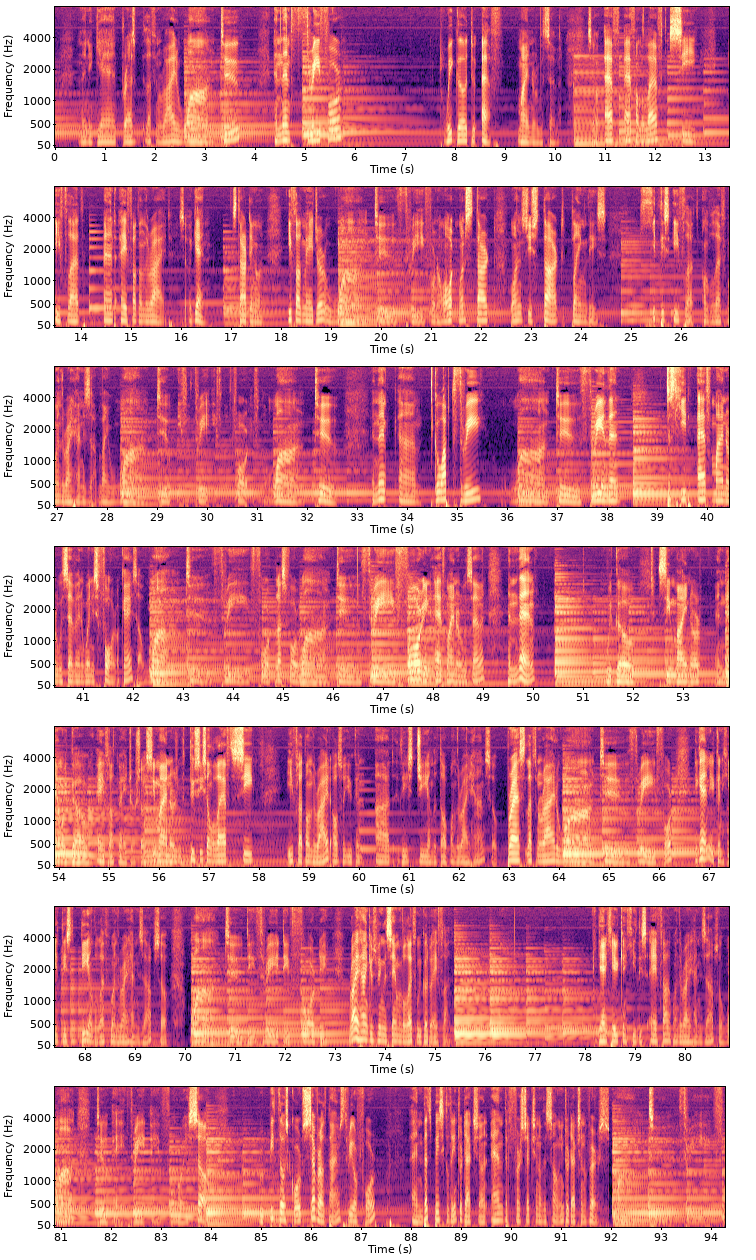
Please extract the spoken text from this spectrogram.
And then again, press left and right. One, two, and then three, four. We go to F minor with 7. So F, F on the left, C, E flat, and A flat on the right. So again, starting on E flat major, one, two, three, four. Now once start, once you start playing this, hit this E flat on the left when the right hand is up, like one, two, E flat three, E flat four, E flat one, two, and then um, go up to three, one, two, three, and then just hit F minor with 7 when it's 4, okay? So 1, 2, 3, 4, plus 4, 1, 2, 3, 4 in F minor with 7. And then we go C minor and then we go A flat major. So C minor with two C's on the left, C E flat on the right. Also, you can add this G on the top on the right hand. So press left and right. One, two, three, four. Again, you can hit this D on the left when the right hand is up. So one, two, D, three, D, four, D. Right hand keeps being the same on the left. We go to A flat. Again, here you can hit this A flat when the right hand is up. So one, two, A, three, A, four, A. So repeat those chords several times, three or four and that's basically the introduction and the first section of the song introduction verse. One two three four.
